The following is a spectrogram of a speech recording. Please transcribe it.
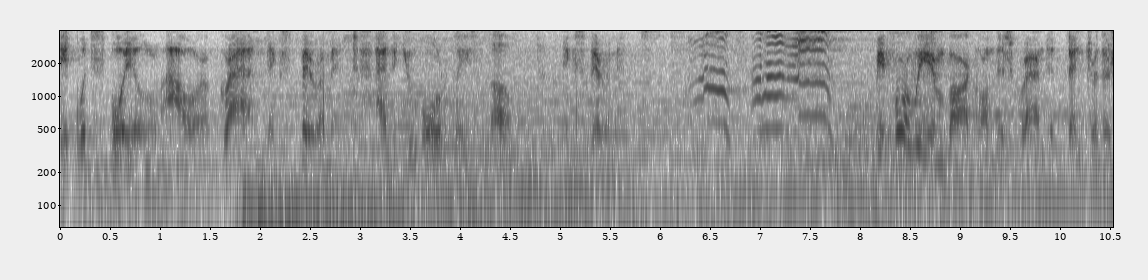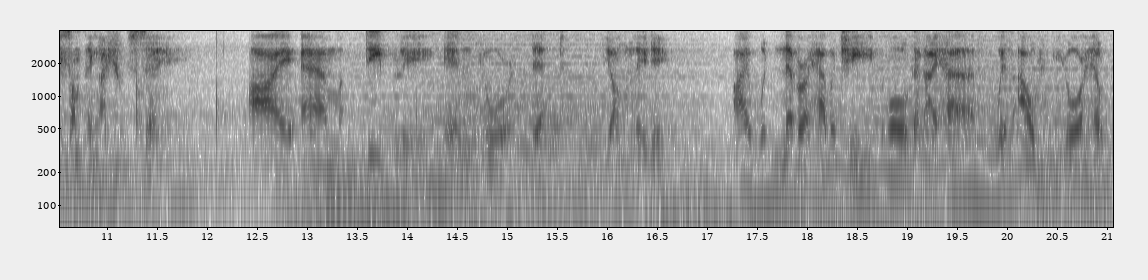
It would spoil our grand experiment, and you always loved experiments. Before we embark on this grand adventure, there's something I should say. I am deeply in your debt, young lady. I would never have achieved all that I have without your help.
